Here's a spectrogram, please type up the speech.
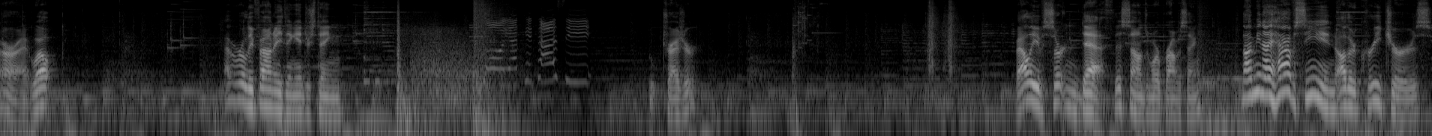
Alright, well. Haven't really found anything interesting. Ooh, treasure. Valley of Certain Death. This sounds more promising. I mean, I have seen other creatures.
